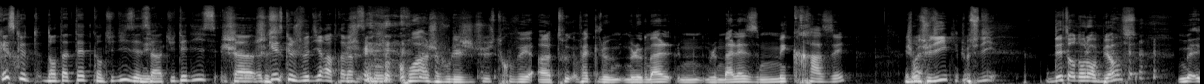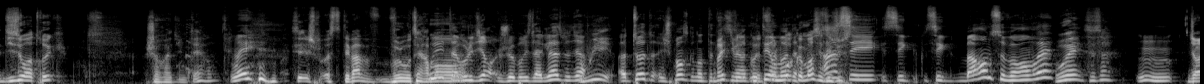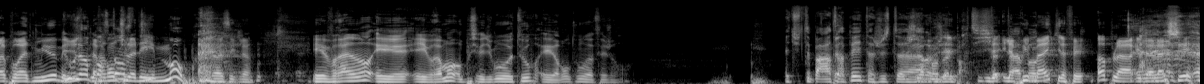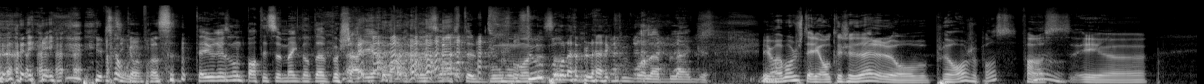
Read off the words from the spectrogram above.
Qu'est-ce que dans ta tête quand tu disais Mais ça, tu t'es dit, qu'est-ce que je veux dire à travers je, ces mots? je crois, je voulais juste trouver un truc. En fait, le, le, mal, le malaise m'écrasait. Et je Ouais. me suis dit, je me suis dit, détendons l'ambiance, mais disons un truc. J'aurais dû me taire. hein. Oui, C'était pas oui, volontairement. t'as voulu dire je brise la glace, veux dire. Oui. Euh, toi, je pense que dans ta tête, il y avait un côté en mode. ah, c'est marrant de se voir en vrai. Ouais, c'est ça. Mhm. J'aurais pour être mieux, mais juste la façon dont tu l'as des dit. mots. Ouais, c'est clair. Et vraiment, et, et vraiment, en plus, il y avait du monde autour, et vraiment, tout le monde a fait genre. Et tu t'es pas rattrapé, t'as juste euh, Genre, abandonné. est partie. Il a, il a pris le mic, il a fait hop là, il a lâché. il est parti comme un prince. T'as eu raison de porter ce mic dans ta poche arrière pendant deux ans, c'était le bon moment. de Tout pour la sortir. blague. Tout pour la blague. Et Non. vraiment, juste, elle est rentrée chez elle en pleurant, je pense. Enfin, Oh. c'est- et. euh,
